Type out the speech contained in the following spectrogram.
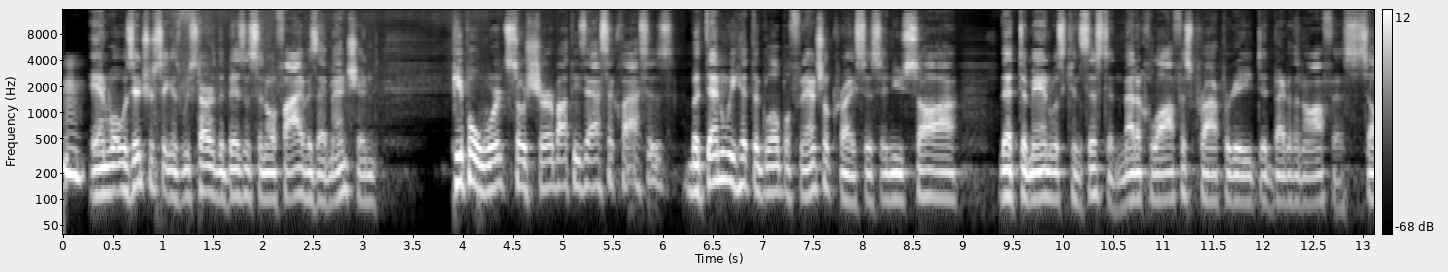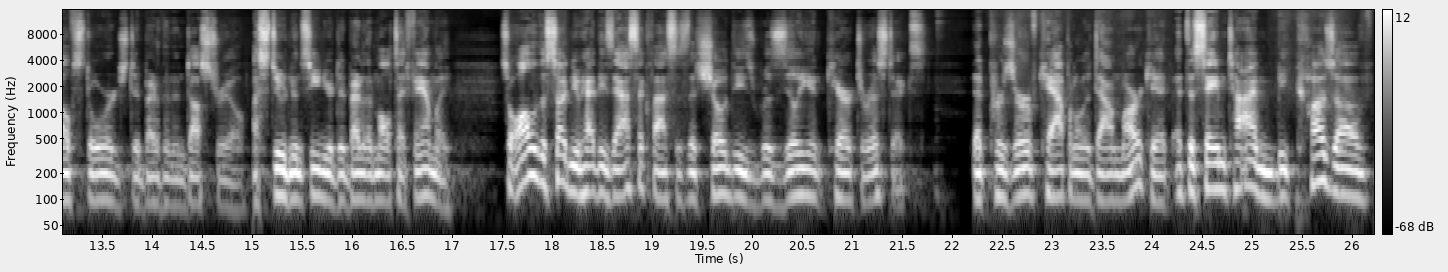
Mm. And what was interesting is we started the business in 05, as I mentioned. People weren't so sure about these asset classes, but then we hit the global financial crisis and you saw that demand was consistent. Medical office property did better than office, self storage did better than industrial, a student and senior did better than multifamily. So all of a sudden, you had these asset classes that showed these resilient characteristics that preserve capital in a down market. At the same time, because of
